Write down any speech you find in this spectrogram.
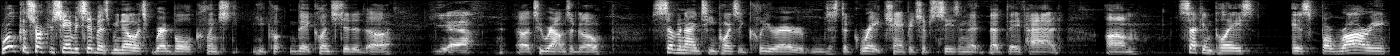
World Constructors Championship, as we know, it's Red Bull clinched. He they clinched it at uh, Yeah. uh, two rounds ago. 719 points in clear air. Just a great championship season that, that they've had. Um, second place is Ferrari,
